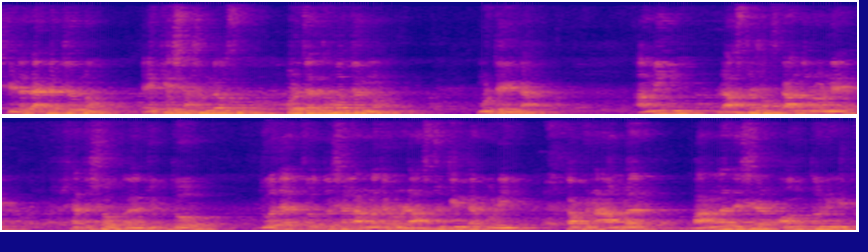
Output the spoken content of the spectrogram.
সেটা দেখার জন্য, একে শাসন ব্যবস্থা পরিচালিত হওয়ার জন্য, মোটেই না। আমি রাষ্ট্র সংস্কার আন্দোলনের সাথে যুক্ত। দু হাজার চোদ্দ সালে আমরা যখন রাষ্ট্র চিন্তা করি, তখন আমরা বাংলাদেশের অন্তর্নিহিত,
